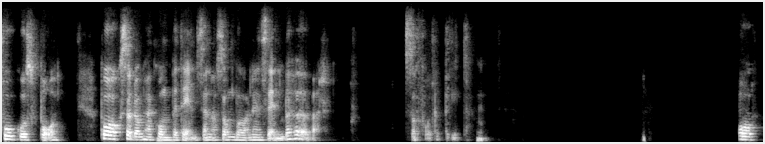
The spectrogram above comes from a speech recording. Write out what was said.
fokus på på också de här kompetenserna som barnen sen behöver. Så får du dit. Mm. Och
